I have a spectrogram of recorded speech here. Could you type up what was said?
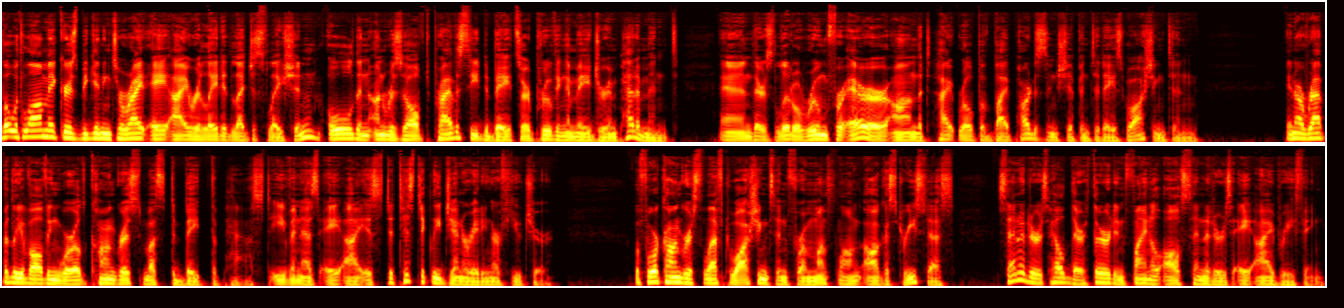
But with lawmakers beginning to write AI related legislation, old and unresolved privacy debates are proving a major impediment. And there's little room for error on the tightrope of bipartisanship in today's Washington. In our rapidly evolving world, Congress must debate the past, even as AI is statistically generating our future. Before Congress left Washington for a month long August recess, senators held their third and final all senators AI briefing.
